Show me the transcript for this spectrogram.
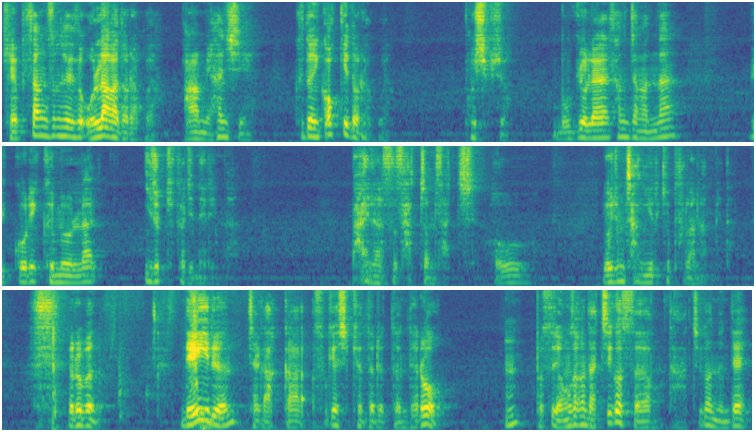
갭상승해서 올라가더라고요. 암이 1시에. 그더니 꺾이더라고요. 보십시오. 목요일날 상장한 날 윗골이 금요일 날 이렇게까지 내린다. 마이너스 4.47. 오, 요즘 장이 이렇게 불안합니다. 여러분, 내일은 제가 아까 소개시켜 드렸던 대로, 음? 벌써 영상은 다 찍었어요. 다 찍었는데,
